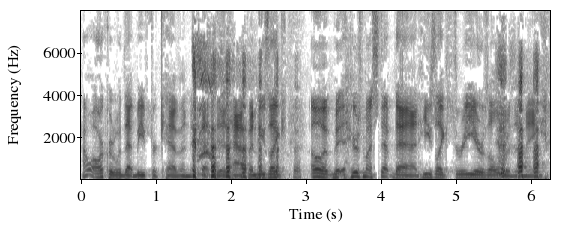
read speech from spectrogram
How awkward would that be for Kevin if that did happen? He's like, oh, here's my stepdad. He's like three years older than me.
